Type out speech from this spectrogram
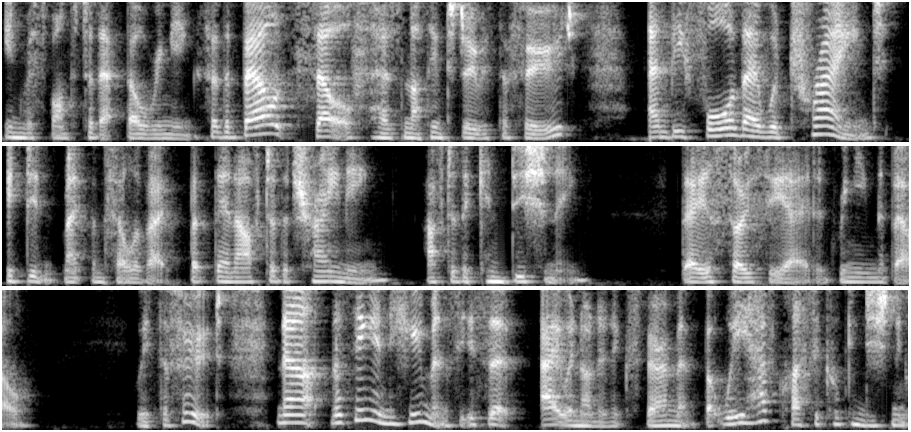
in response to that bell ringing. So the bell itself has nothing to do with the food. And before they were trained, it didn't make them salivate. But then after the training, after the conditioning, they associated ringing the bell with the food. Now, the thing in humans is that A, we're not an experiment, but we have classical conditioning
